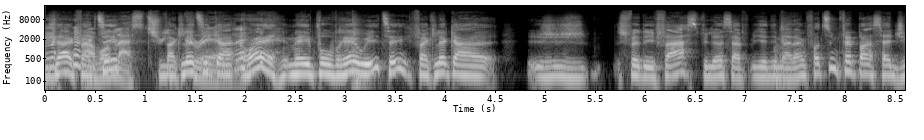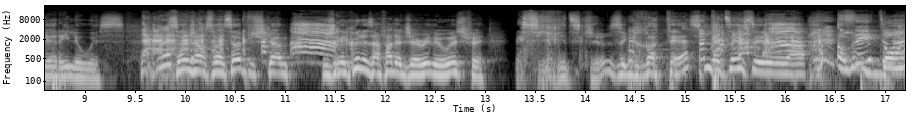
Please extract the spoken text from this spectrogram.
exact. Fait Avoir de la street Fait que là, tu sais, cred. quand. Ouais, mais pour vrai, oui, tu sais. Fait que là, quand je, fais des faces, puis là, il y a des madames font Tu me fais penser à Jerry Lewis. ça, j'en reçois ça, puis je suis comme. Je réécoute les affaires de Jerry Lewis, je fais Mais c'est ridicule, c'est grotesque, là, tu sais, c'est genre. oh, C'est boing.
